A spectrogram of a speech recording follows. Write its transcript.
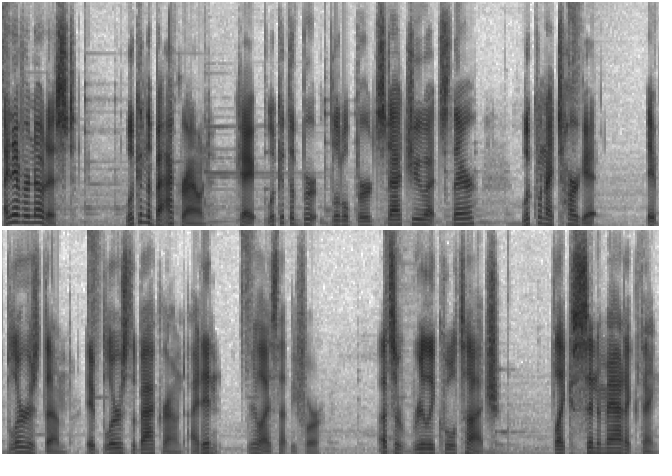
I never noticed. Look in the background. Okay, look at the bir little bird statue that's there. Look when I target. It blurs them. It blurs the background. I didn't realize that before. That's a really cool touch. Like a cinematic thing.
